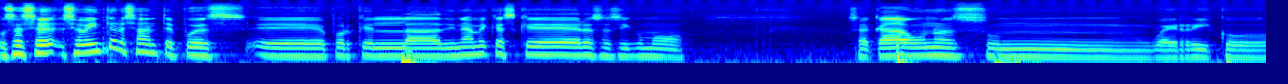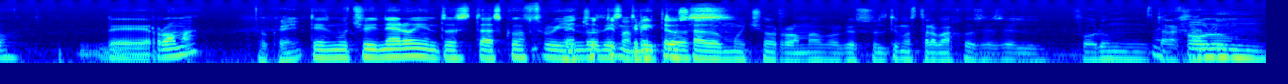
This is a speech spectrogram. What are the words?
o sea, se, se ve interesante, pues, eh, porque la dinámica es que eres así como, o sea, cada uno es un güey rico de Roma, Ok. tienes mucho dinero y entonces estás De construyendo hecho, últimamente he distritos. usado mucho Roma porque sus últimos trabajos es el Forum Trajanum. Forum.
